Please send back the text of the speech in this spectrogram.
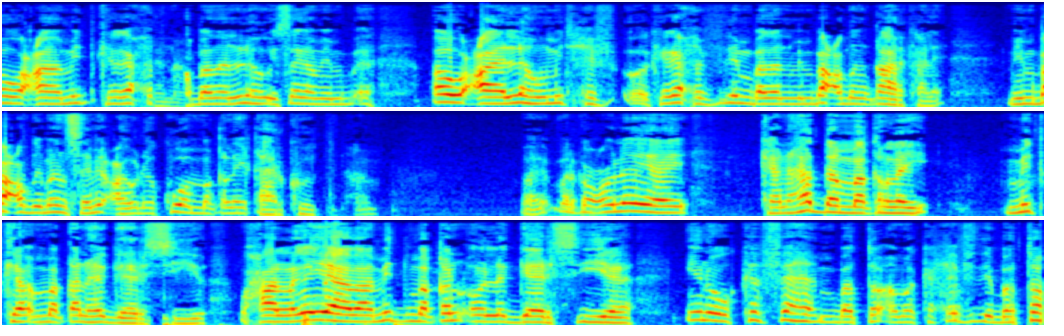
awcaa mid kaga badan lahu isaga awcaa lahu mid kaga xifdin badan min bacdin qaar kale min bacdi man samicahu dhe kuwa maqlay qaarkood marka wuxuu leeyahay kan hadda maqlay midka maqan ha gaarsiiyo waxaa laga yaabaa mid maqan oo la gaarsiiyaa inuu ka faham bato ama ka xifdi bato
